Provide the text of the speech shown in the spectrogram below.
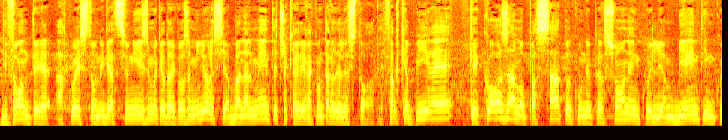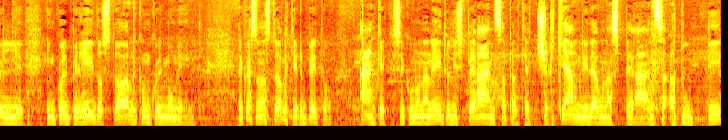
di fronte a questo negazionismo, credo che la cosa migliore sia banalmente cercare di raccontare delle storie, far capire che cosa hanno passato alcune persone in quegli ambienti, in, quelli, in quel periodo storico, in quei momenti. E questa è una storia che, ripeto, anche se con un anelito di speranza, perché cerchiamo di dare una speranza a tutti,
